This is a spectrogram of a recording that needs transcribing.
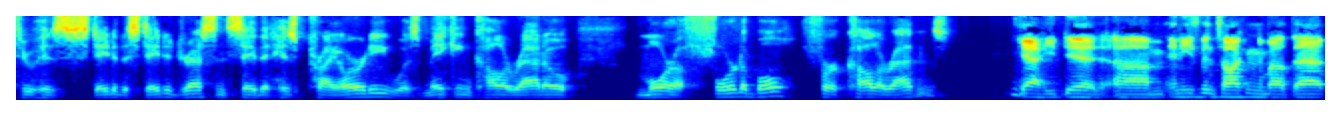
through his state of the state address and say that his priority was making Colorado more affordable for Coloradans? Yeah, he did. Um, and he's been talking about that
